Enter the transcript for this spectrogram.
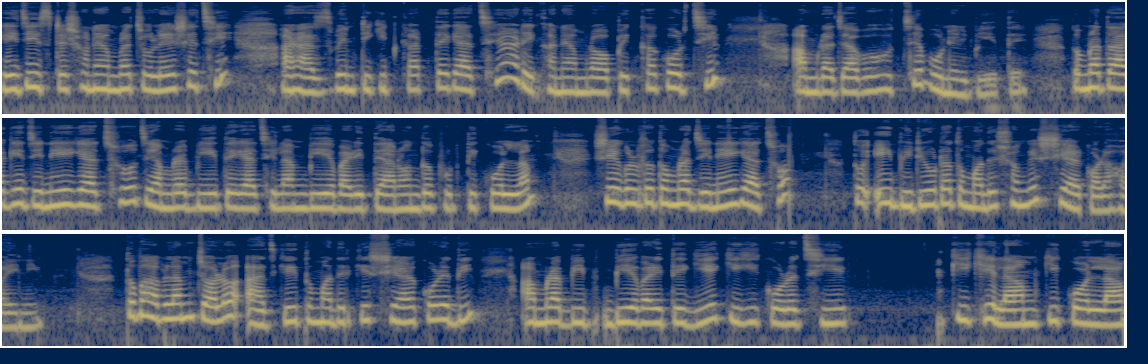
এই যে স্টেশনে আমরা চলে এসেছি, আর হাজব্যান্ড টিকিট কাটতে গেছে, আর এখানে আমরা অপেক্ষা করছি। আমরা যাব হচ্ছে বোনের বিয়েতে। তোমরা তো আগে জেনেই গেছো যে আমরা বিয়েতে গেছিলাম, বিয়ে বাড়িতে আনন্দ ফুর্তি করলাম। সেগুলো তো তোমরা জেনেই গেছো। তো এই ভিডিওটা তোমাদের সঙ্গে শেয়ার করা হয়নি। তো ভাবলাম, চলো আজকেই তোমাদেরকে শেয়ার করে দিই আমরা বিয়েবাড়িতে গিয়ে কি কি করেছি, কি খেলাম, কি করলাম,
